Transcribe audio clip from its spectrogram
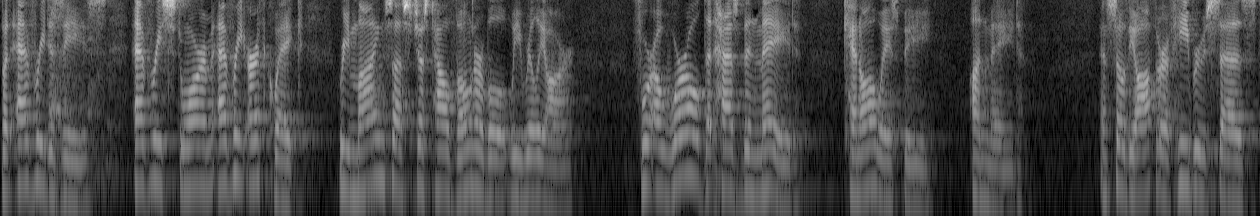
But every disease, every storm, every earthquake reminds us just how vulnerable we really are. For a world that has been made can always be unmade. And so the author of Hebrews says,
